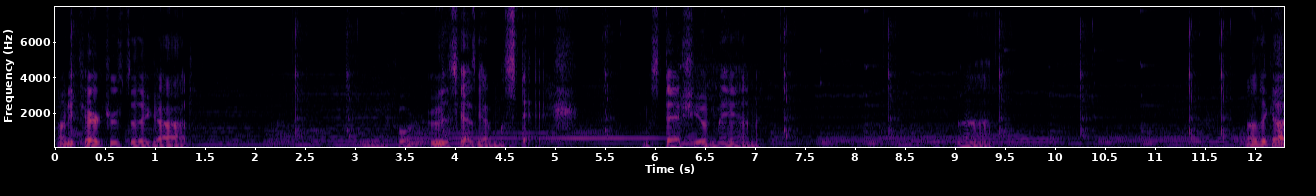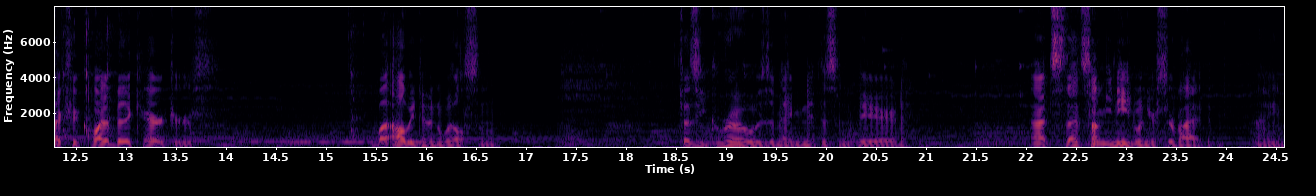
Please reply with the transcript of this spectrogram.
How many characters do they got? Three, four. Ooh, this guy's got a mustache. Mustachioed man. Huh. Oh, they got actually quite a bit of characters. But I'll be doing Wilson. Because he grows a magnificent beard. That's that's something you need when you're surviving. I mean,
